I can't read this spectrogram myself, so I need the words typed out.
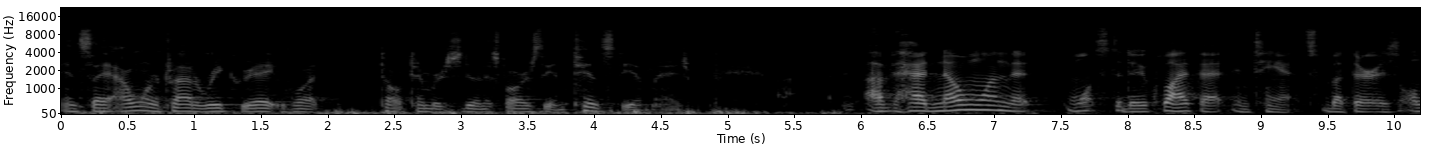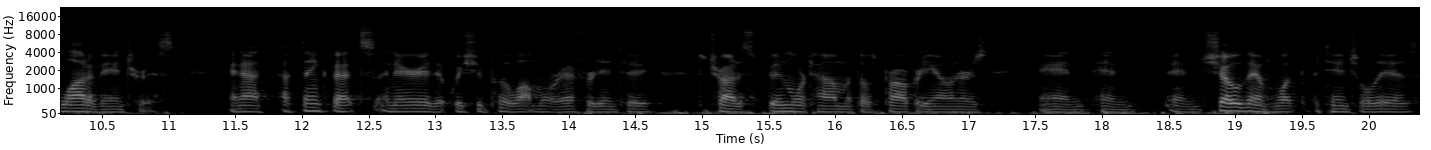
and say, I want to try to recreate what Tall Timbers is doing as far as the intensity of management? I've had no one that wants to do quite that intense, but there is a lot of interest. And I, I think that's an area that we should put a lot more effort into to try to spend more time with those property owners and, and and show them what the potential is.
